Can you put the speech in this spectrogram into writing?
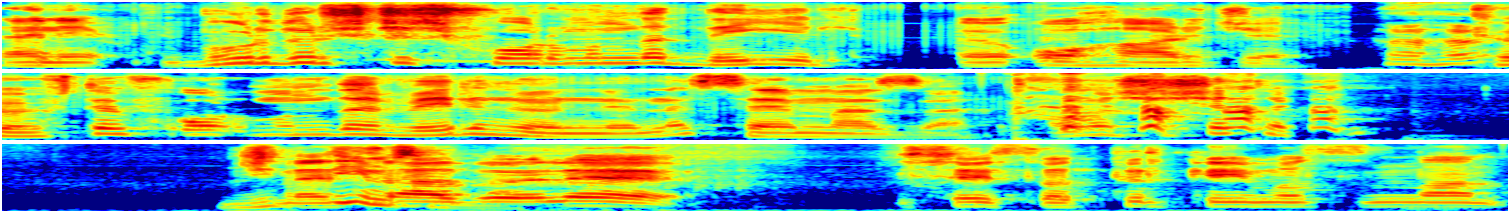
yani Burdur şiş formunda değil e, o harcı. Köfte formunda verin önlerine sevmezler. Ama şişe takın. Ciddiyim Mesela sana. böyle şey satır kıymasından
